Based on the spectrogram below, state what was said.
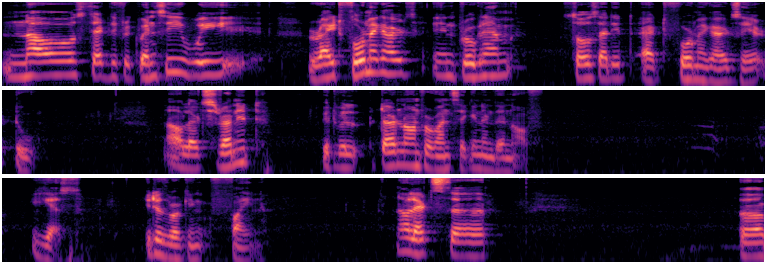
Now set the frequency. We write 4 megahertz in program so set it at 4 megahertz here too now let's run it. It will turn on for one second and then off. Yes it is working fine. Now let's uh, uh,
